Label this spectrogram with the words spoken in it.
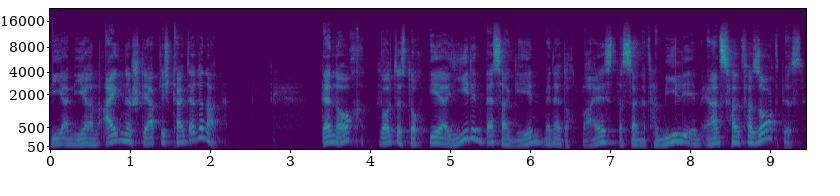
die an ihre eigene Sterblichkeit erinnern. Dennoch sollte es doch eher jedem besser gehen, wenn er doch weiß, dass seine Familie im Ernstfall versorgt ist.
